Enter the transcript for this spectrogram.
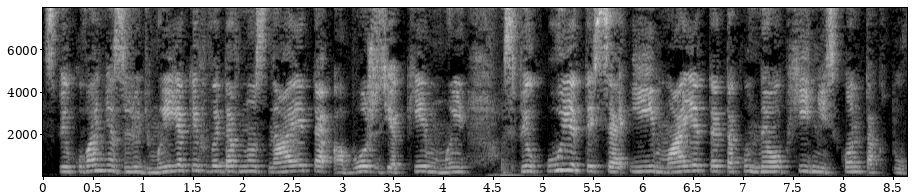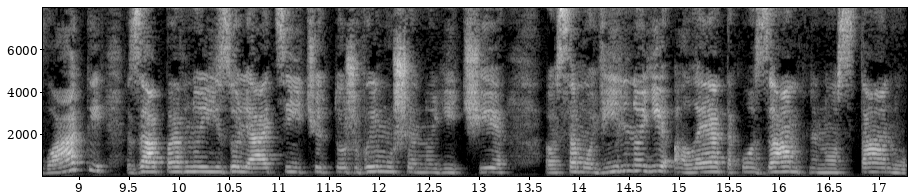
спілкування з людьми, яких ви давно знаєте, або ж з якими спілкуєтеся і маєте таку необхідність контактувати за певної ізоляції, чи то ж вимушеної, чи е, самовільної, але такого замкненого стану,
